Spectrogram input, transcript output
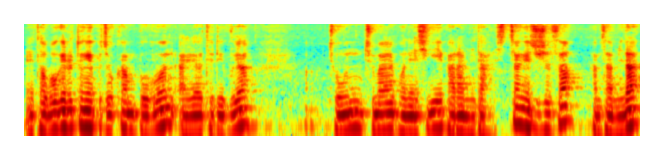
네, 더보기를 통해 부족한 부분 알려드리고요. 어, 좋은 주말 보내시기 바랍니다. 시청해주셔서 감사합니다.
